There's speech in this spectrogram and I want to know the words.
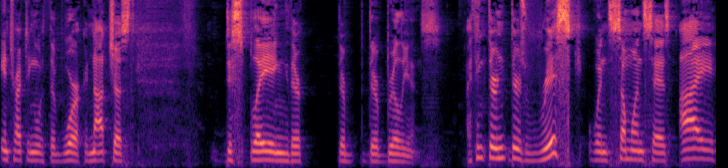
interacting with the work and not just displaying their, their, brilliance. I think there, there's risk when someone says, I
